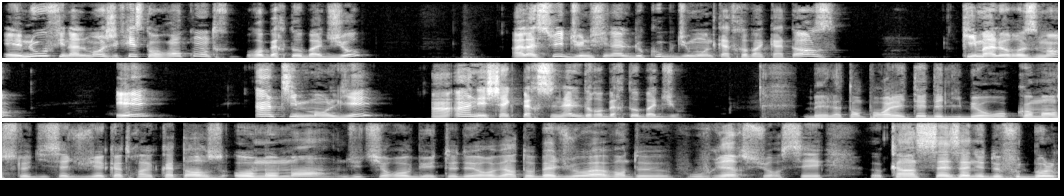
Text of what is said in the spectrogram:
Et nous, finalement, j'ai Christ, on rencontre Roberto Baggio à la suite d'une finale de Coupe du Monde 94 qui malheureusement est intimement liée à un échec personnel de Roberto Baggio. Mais la temporalité des libéraux commence le 17 juillet 94 au moment du tir au but de Roberto Baggio avant de ouvrir sur ces 15-16 années de football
